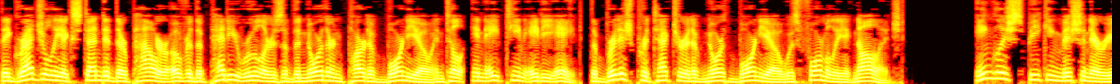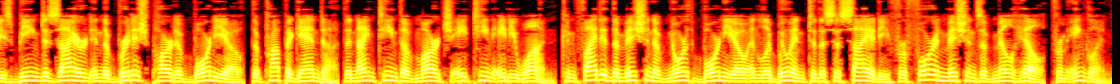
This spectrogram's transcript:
they gradually extended their power over the petty rulers of the northern part of Borneo until, in 1888, the British Protectorate of North Borneo was formally acknowledged. English-speaking missionaries being desired in the British part of Borneo, the Propaganda the 19th of March 1881 confided the mission of North Borneo and Labuan to the Society for Foreign Missions of Mill Hill, from England.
